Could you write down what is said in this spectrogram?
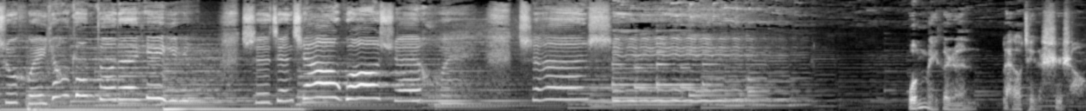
付出会有更多的意义，时间教我学会珍惜。我们每个人来到这个世上，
